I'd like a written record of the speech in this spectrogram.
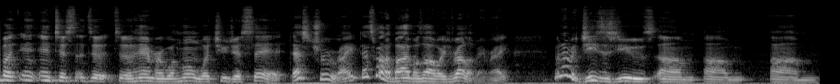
But and, and to, to to hammer home what you just said, that's true, right? That's why the Bible's always relevant, right? Whenever Jesus used um, um, um,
